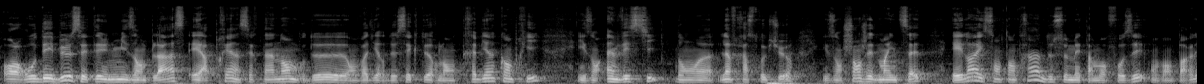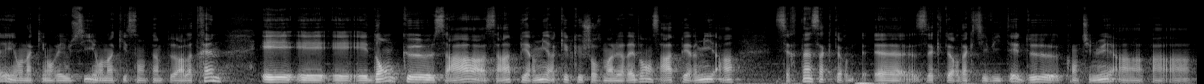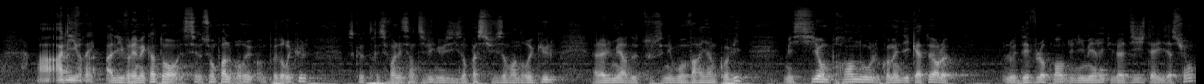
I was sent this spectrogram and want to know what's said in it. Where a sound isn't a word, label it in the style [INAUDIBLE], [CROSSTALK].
Au début, c'était une mise en place et après, un certain nombre de, on va dire, de secteurs l'ont très bien compris. Ils ont investi dans euh, l'infrastructure, ils ont changé de mindset et là, ils sont en train de se métamorphoser. On va en parler. Il y en a qui ont réussi, il y en a qui sont un peu à la traîne. Et, et, et, donc, euh, ça, a, ça a permis à quelque chose malheureusement, ça a permis à certains secteurs, euh, secteurs d'activité de continuer à à, livrer. À, livrer. Mais quand on, si, on prend un peu de recul, parce que très souvent les scientifiques nous disent qu'ils n'ont pas suffisamment de recul à la lumière de tout ce niveau variant Covid, mais si on prend, nous, comme indicateur, le, développement du numérique et de la digitalisation,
